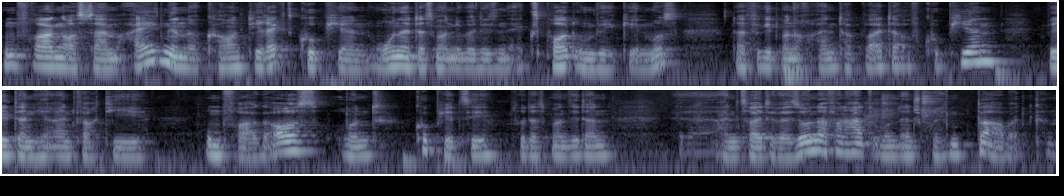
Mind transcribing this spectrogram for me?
Umfragen aus seinem eigenen Account direkt kopieren, ohne dass man über diesen Exportumweg gehen muss. Dafür geht man noch einen Tab weiter auf Kopieren, wählt dann hier einfach die Umfrage aus und kopiert sie, sodass man sie dann äh, eine zweite Version davon hat und entsprechend bearbeiten kann.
